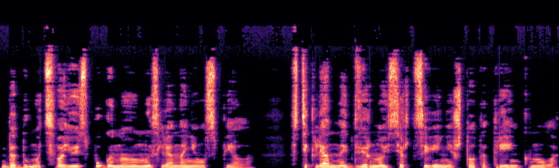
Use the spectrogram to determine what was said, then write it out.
Додумать свою испуганную мысль она не успела. В стеклянной дверной сердцевине что-то тренькнуло,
